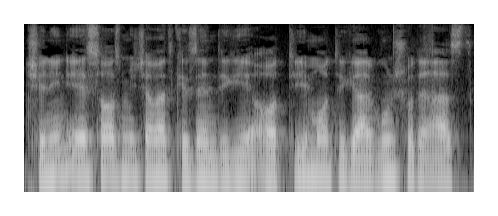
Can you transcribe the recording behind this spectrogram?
چنین احساس می شود که زندگی عادی ما دیگرگون شده است.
